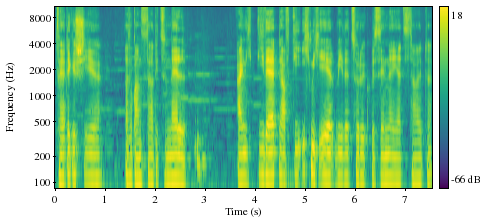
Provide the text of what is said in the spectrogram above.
Pferdegeschirr, also ganz traditionell. Eigentlich die Werte, auf die ich mich eher wieder zurückbesinne jetzt heute.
